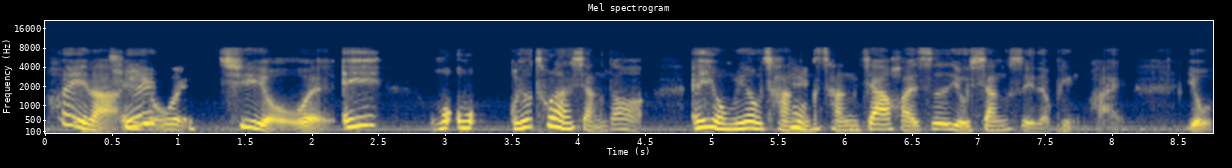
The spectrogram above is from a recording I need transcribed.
会啦，汽油味，汽油味。哎，我我我就突然想到，哎，有没有厂厂家还是有香水的品牌有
